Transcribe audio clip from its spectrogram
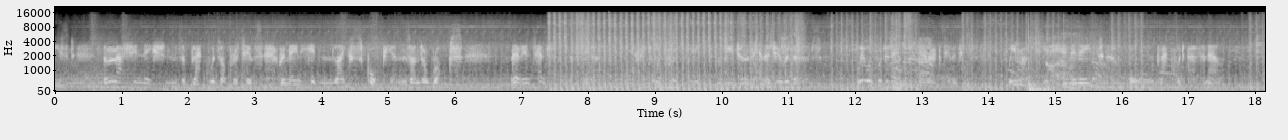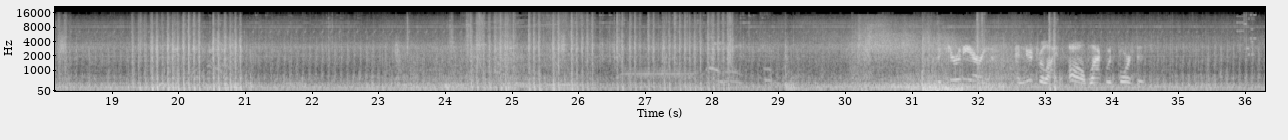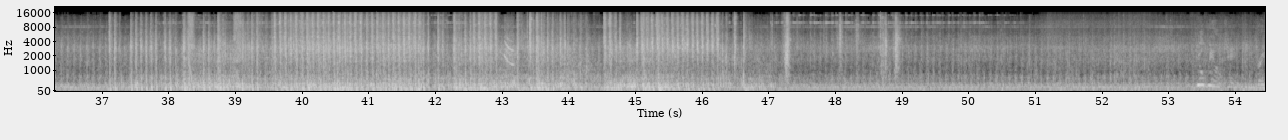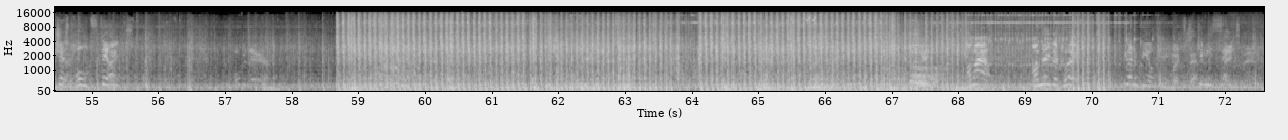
The machinations of Blackwood's operatives remain hidden like scorpions under rocks. Their intentions are clear. To appropriate the region's energy reserves. We will put an end to their activities. We must eliminate all Blackwood personnel. Secure the area and neutralize all Blackwood forces. You'll be okay. Appreciate Just it. hold still. Thanks. Gonna be okay. Just give me a second. man.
